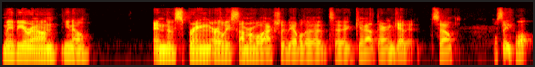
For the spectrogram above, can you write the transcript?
maybe around you know end of spring early summer we'll actually be able to to get out there and get it so we'll see Well,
